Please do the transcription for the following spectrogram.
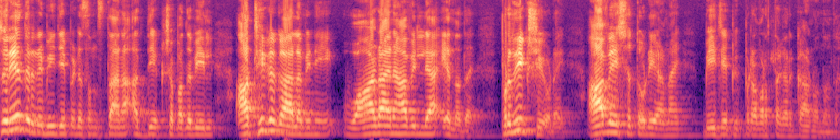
സുരേന്ദ്രന് ബി ജെ പിയുടെ സംസ്ഥാന അധ്യക്ഷ പദവിയിൽ അധികകാലം ഇനി വാടാനാവില്ല എന്നത് പ്രതീക്ഷയോടെ ആവേശത്തോടെയാണ് ബി പ്രവർത്തകർ കാണുന്നത്.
